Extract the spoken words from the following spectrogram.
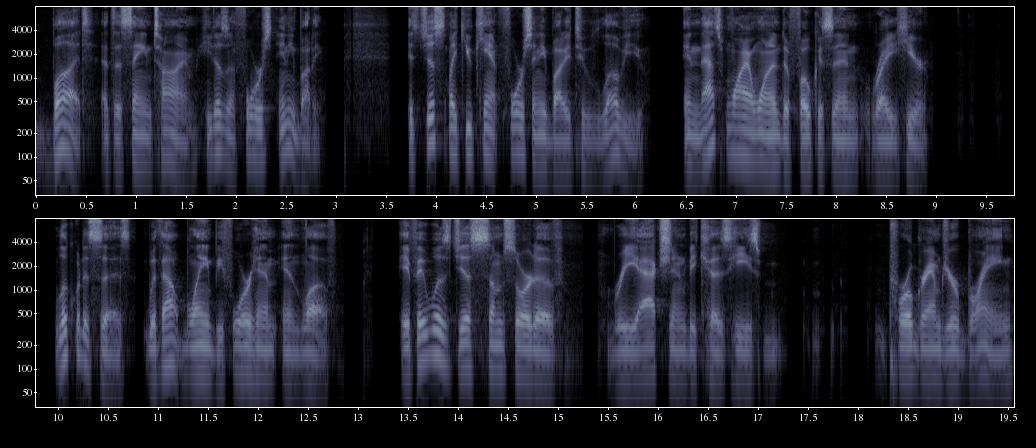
But at the same time, he doesn't force anybody. It's just like you can't force anybody to love you. And that's why I wanted to focus in right here. Look what it says without blame before him in love. If it was just some sort of reaction because he's programmed your brain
